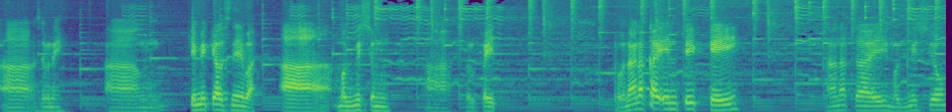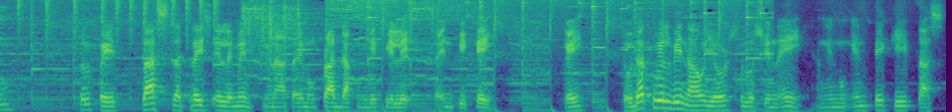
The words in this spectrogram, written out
uh, ni ang chemicals niya ba uh, magnesium uh, sulfate so nana kay NPK nana kay magnesium sulfate plus the trace element nga naa sa imong product nga gipili sa NPK okay so that will be now your solution A ang imong NPK plus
